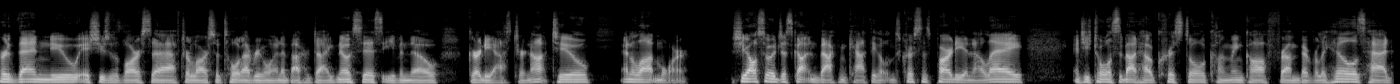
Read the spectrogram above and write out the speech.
her then new issues with Larsa after Larsa told everyone about her diagnosis, even though Guerdy asked her not to, and a lot more. She also had just gotten back from Kathy Hilton's Christmas party in LA, and she told us about how Crystal Kung Minkoff from Beverly Hills had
